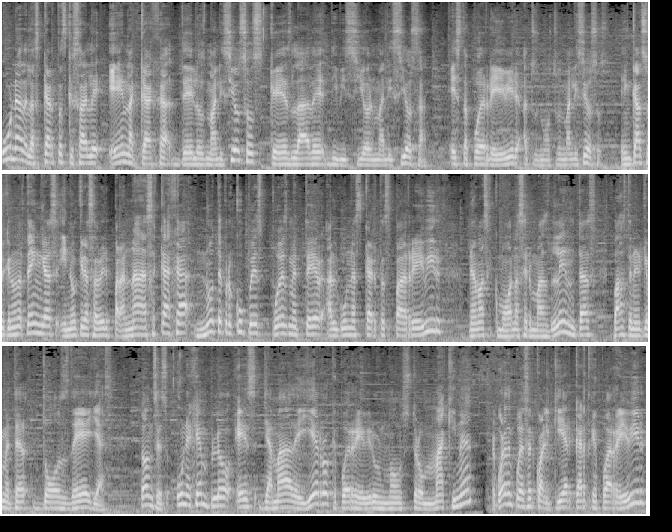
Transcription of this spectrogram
una de las cartas que sale en la caja de los maliciosos, que es la de división maliciosa. Esta puede revivir a tus monstruos maliciosos. En caso de que no la tengas y no quieras saber para nada esa caja, no te preocupes, puedes meter algunas cartas para revivir. Nada más que como van a ser más lentas, vas a tener que meter dos de ellas. Entonces, un ejemplo es llamada de hierro que puede revivir un monstruo máquina. Recuerden, puede ser cualquier carta que pueda revivir.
